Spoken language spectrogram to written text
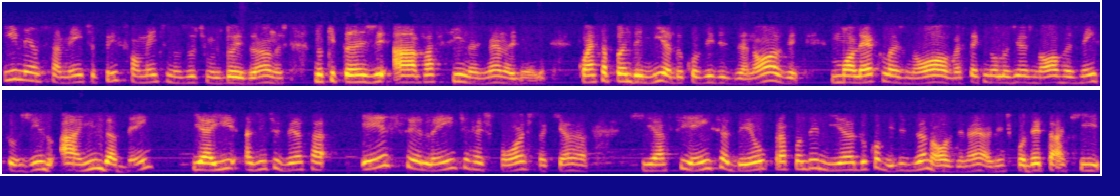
imensamente, principalmente nos últimos dois anos, no que tange a vacinas, né, Nadine? Com essa pandemia do Covid-19, moléculas novas, tecnologias novas vêm surgindo, ainda bem, e aí a gente vê essa excelente resposta que a, que a ciência deu para a pandemia do Covid-19, né? A gente poder estar tá aqui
